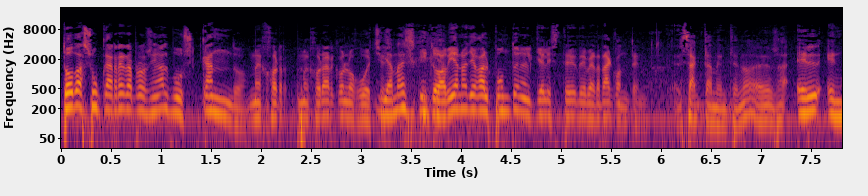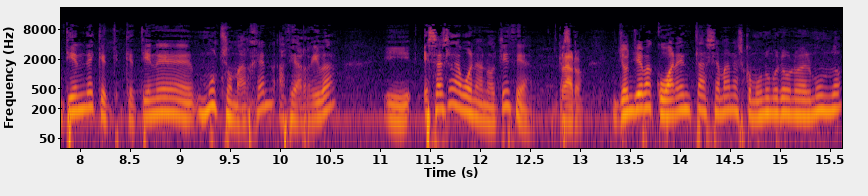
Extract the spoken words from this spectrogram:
toda su carrera profesional buscando mejor, mejorar con los hueches. Y además todavía no llega al punto en el que él esté de verdad contento. Exactamente, ¿no? O sea, él entiende que, que tiene mucho margen hacia arriba y esa es la buena noticia. Claro. John lleva 40 semanas como número uno del mundo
